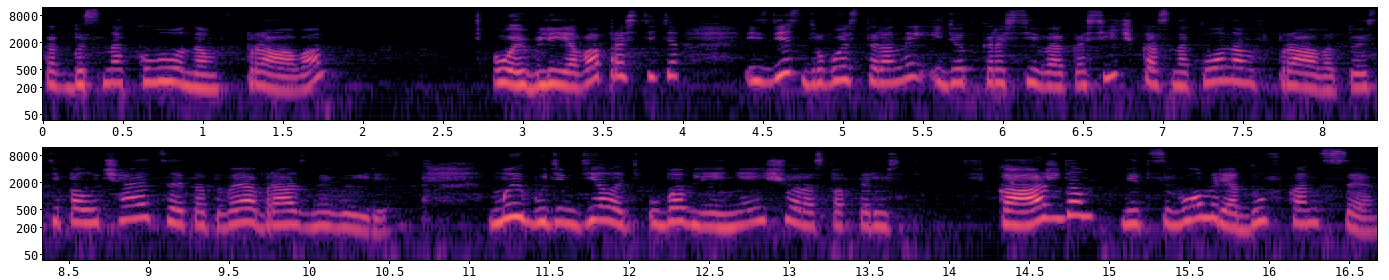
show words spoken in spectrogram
как бы с наклоном вправо. Ой, влево, простите. И здесь с другой стороны идет красивая косичка с наклоном вправо. То есть и получается этот V-образный вырез. Мы будем делать убавление, еще раз повторюсь, в каждом лицевом ряду в конце.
